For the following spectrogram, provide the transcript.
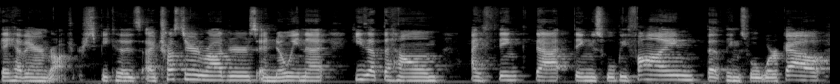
they have Aaron Rodgers because I trust Aaron Rodgers and knowing that he's at the helm, I think that things will be fine, that things will work out.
